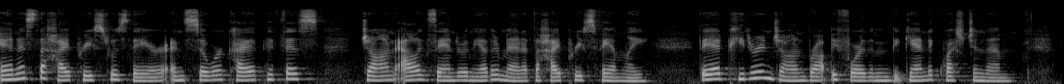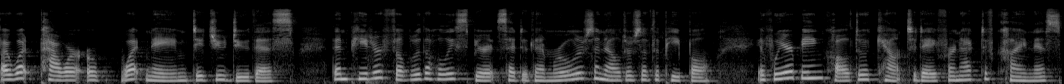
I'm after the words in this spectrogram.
Annas the high priest was there, and so were Caiaphas, John, Alexander, and the other men of the high priest's family. They had Peter and John brought before them and began to question them. By what power or what name did you do this? Then Peter, filled with the Holy Spirit, said to them, Rulers and elders of the people, if we are being called to account today for an act of kindness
